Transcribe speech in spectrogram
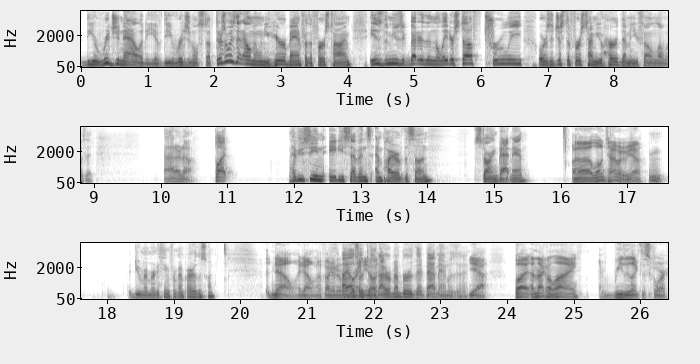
the originality of the original stuff. There's always that element when you hear a band for the first time. Is the music better than the later stuff, truly? Or is it just the first time you heard them and you fell in love with it? I don't know. But have you seen 87's Empire of the Sun, starring Batman? Uh, a long time ago, yeah. Do you remember anything from Empire of the Sun? No, I don't. If I can I also don't. I remember that Batman was in it. yeah, but I'm not gonna lie. I really like the score.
